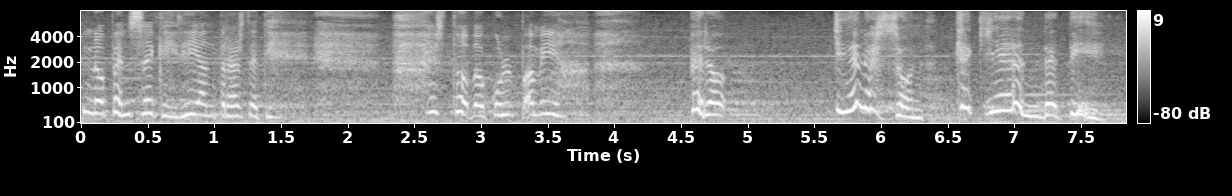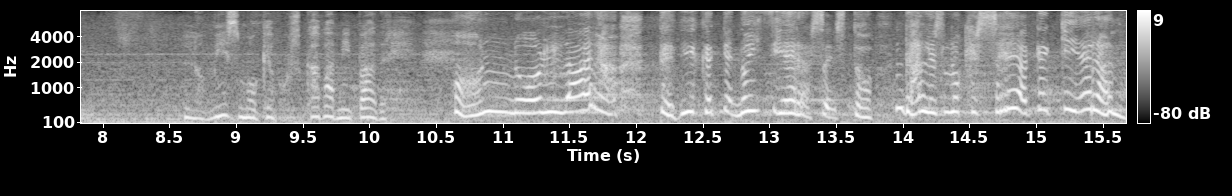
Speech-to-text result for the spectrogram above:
No pensé que irían tras de ti. Es todo culpa mía. Pero, ¿quiénes son? ¿Qué quieren de ti? Lo mismo que buscaba mi padre. Oh, no, Lara. Te dije que no hicieras esto. Dales lo que sea que quieran.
